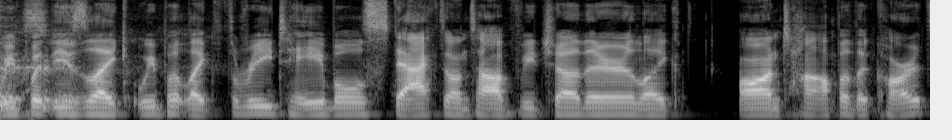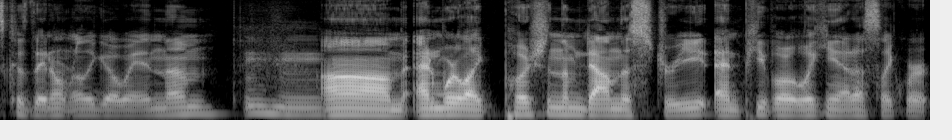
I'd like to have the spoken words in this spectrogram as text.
we put these like we put like three tables stacked on top of each other, like on top of the carts because they don't really go in them. hmm Um, and we're like pushing them down the street, and people are looking at us like we're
